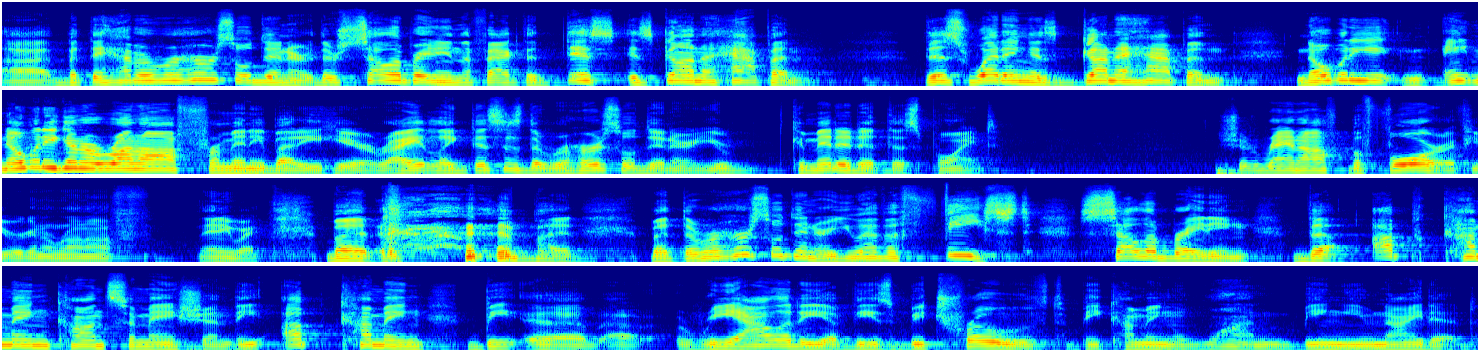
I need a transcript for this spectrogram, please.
uh, but they have a rehearsal dinner. They're celebrating the fact that this is to happen. This wedding is to happen. Nobody ain't nobody to run off from anybody here, right? Like this is the rehearsal dinner. You're committed at this point. Should have ran off before if you were to run off anyway but but but the rehearsal dinner you have a feast celebrating the upcoming consummation the upcoming be, uh, uh, reality of these betrothed becoming one being united.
